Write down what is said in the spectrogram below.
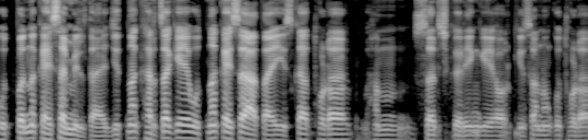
उत्पन्न कैसा मिलता है जितना खर्चा किया है उतना कैसा आता है इसका थोड़ा हम सर्च करेंगे और किसानों को थोड़ा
